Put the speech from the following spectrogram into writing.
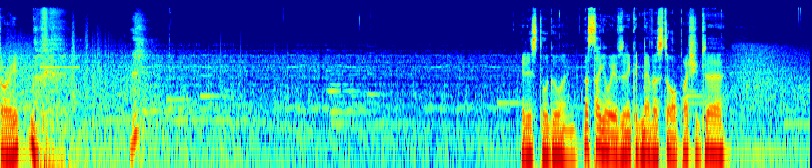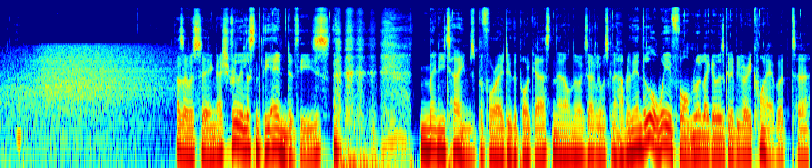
Sorry. it is still going. That's Tiger Waves and it could never stop. I should, uh, as I was saying, I should really listen to the end of these many times before I do the podcast, and then I'll know exactly what's going to happen at the end. The little waveform looked like it was going to be very quiet, but uh,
